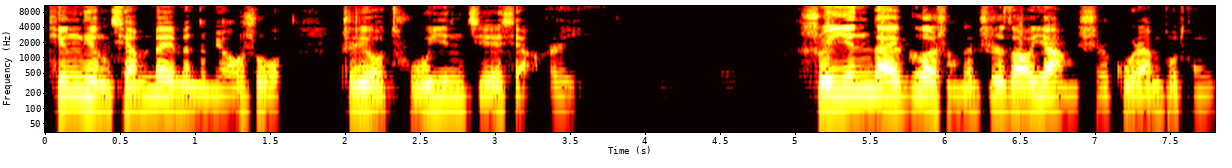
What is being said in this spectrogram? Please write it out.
听听前辈们的描述。只有图音节响而已。水烟袋各省的制造样式固然不同，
